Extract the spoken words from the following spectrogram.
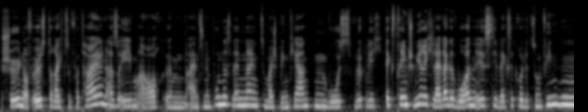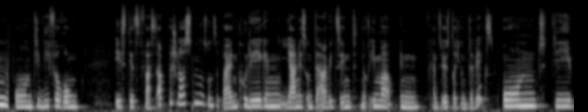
schön auf Österreich zu verteilen, also eben auch in einzelnen Bundesländern, zum Beispiel in Kärnten, wo es wirklich extrem schwierig leider geworden ist, die Wechselkröte zu finden und die Lieferung ist jetzt fast abgeschlossen. Also unsere beiden Kollegen Janis und David sind noch immer in ganz Österreich unterwegs und die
